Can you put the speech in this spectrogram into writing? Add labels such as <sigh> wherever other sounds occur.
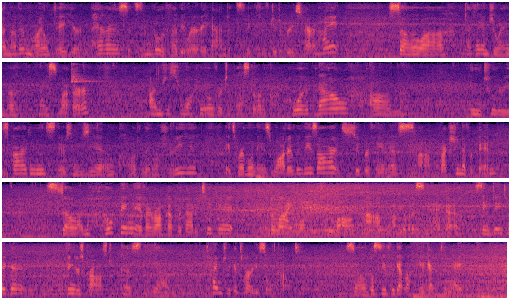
Another mild day here in Paris. It's the middle of February and it's like 50 degrees Fahrenheit. So uh, I'm definitely enjoying the nice weather. I'm just walking over to Place de la Concorde now. Um, in the Tuileries Gardens, there's a museum called L'Orangerie. It's where Monet's water lilies are. It's super famous. Um, I've actually never been. So I'm hoping if I rock up without a ticket, the line won't be too long. Um, I'll be able to snag a same day ticket. Fingers crossed because the um, time tickets were already sold out. So we'll see if we get lucky again today.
